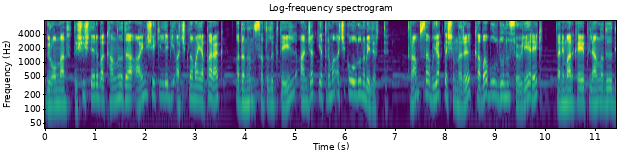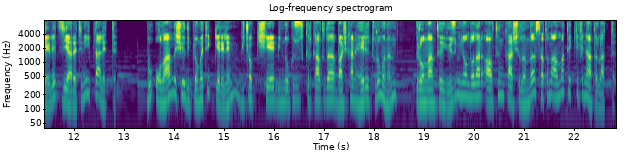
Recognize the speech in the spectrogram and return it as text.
Grönland Dışişleri Bakanlığı da aynı şekilde bir açıklama yaparak adanın satılık değil ancak yatırıma açık olduğunu belirtti. Trump ise bu yaklaşımları kaba bulduğunu söyleyerek Danimarka'ya planladığı devlet ziyaretini iptal etti. Bu olağan dışı diplomatik gerilim birçok kişiye 1946'da Başkan Harry Truman'ın Grönland'ı 100 milyon dolar altın karşılığında satın alma teklifini hatırlattı.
